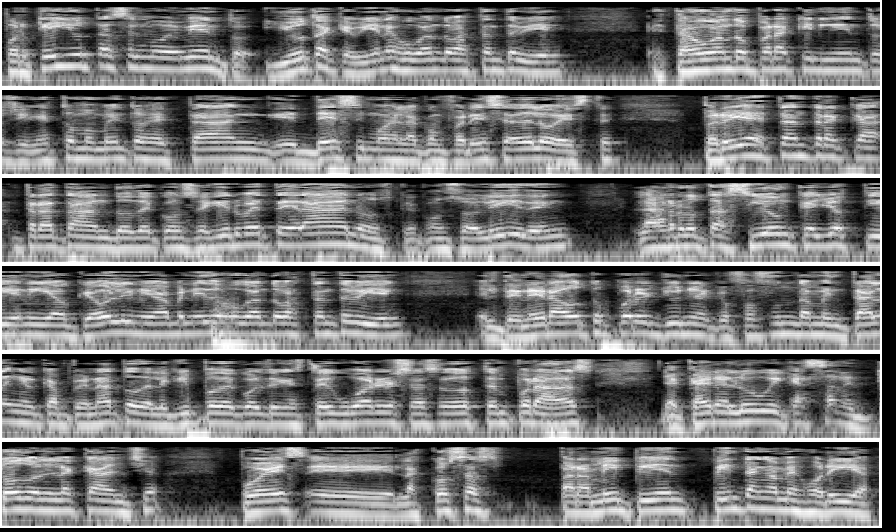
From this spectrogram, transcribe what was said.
¿Por qué Utah hace el movimiento? Utah que viene jugando bastante bien, está jugando para 500 y en estos momentos están eh, décimos en la conferencia del oeste, pero ellas están tratando de conseguir veteranos que consoliden la rotación que ellos tienen y aunque Olin ha venido jugando bastante bien, el tener a Otto Porter Jr. que fue fundamental en el campeonato del equipo de Golden State Warriors hace dos temporadas y a Kyra Lewis que hace de todo en la cancha, pues eh, las cosas para mí pin- pintan a mejoría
